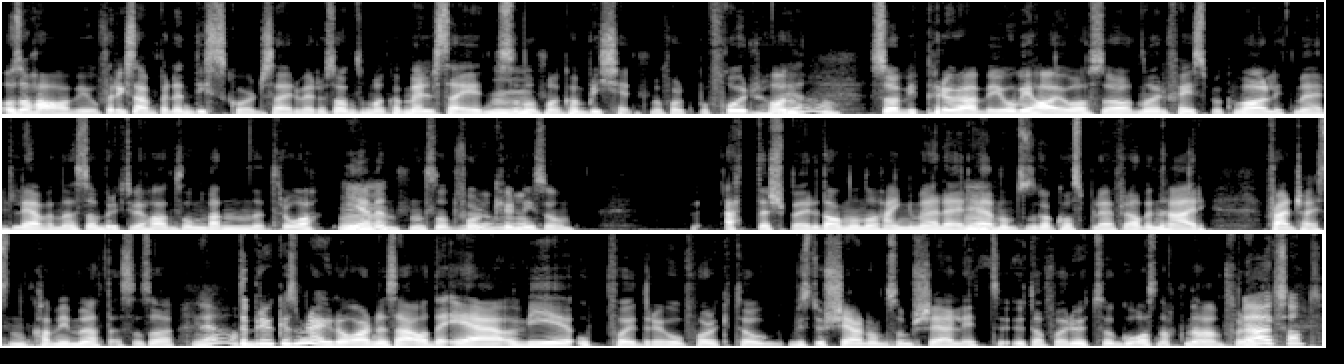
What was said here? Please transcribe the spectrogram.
Og så har vi jo f.eks. en Discord-server og sånn, så man kan melde seg inn, Mm. sånn at man kan bli kjent med folk på forhånd. Ja. Så vi prøver jo, vi har jo også, når Facebook var litt mer levende, så brukte vi å ha en sånn vennetråd i Mm. eventen, sånn at folk Ja. kunne liksom etterspørre da, noen å henge med, eller er det Mm. noen som skal cosplaye fra denne franchisen, kan vi møtes? Og så Ja. det bruker som regel å ordne seg, og det er, vi oppfordrer jo folk til å, hvis du ser noen som ser litt utafor ut, så gå og snakk med dem. For ja, ikke sant?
